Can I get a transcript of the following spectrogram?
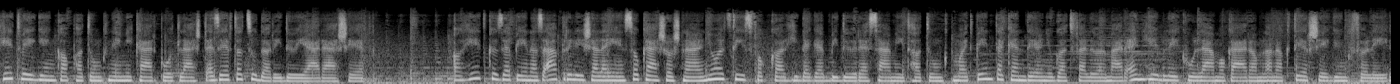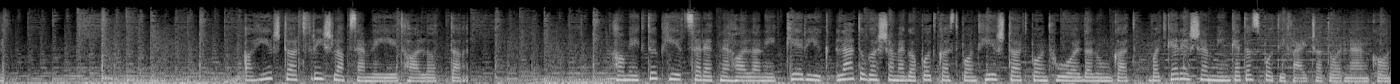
hétvégén kaphatunk némi kárpótlást ezért a cudar időjárásért. A hét közepén az április elején szokásosnál 8-10 fokkal hidegebb időre számíthatunk, majd pénteken délnyugat felől már enyhébb léghullámok áramlanak térségünk fölé. A Hírstart friss lapszemléjét hallotta. Ha még több hírt szeretne hallani, kérjük, látogassa meg a podcast.hírstart.hu oldalunkat, vagy keressen minket a Spotify csatornánkon.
